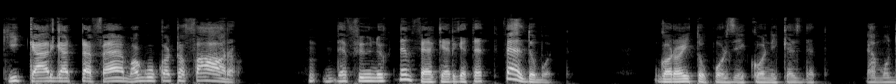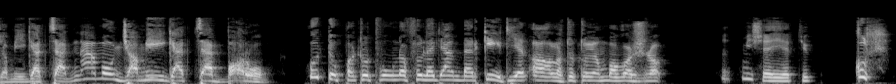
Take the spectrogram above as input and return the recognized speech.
ki kergette fel magukat a fára? De főnök nem felkergetett, feldobott. Garai toporzékolni kezdett. Nem mondja még egyszer, nem mondja még egyszer, barom! Hogy dobhatott volna föl egy ember két ilyen állatot olyan magasra? Mi se értjük. Kus!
